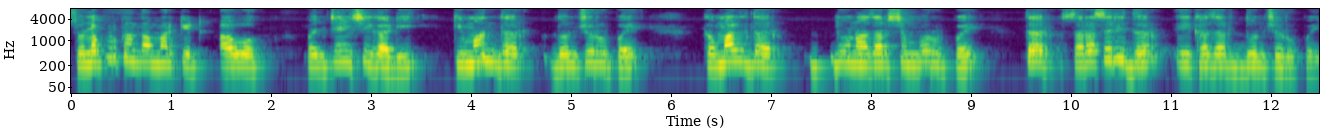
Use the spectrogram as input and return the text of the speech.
सोलापूर कांदा मार्केट आवक पंच्याऐंशी गाडी किमान दर दोनशे रुपये कमाल दर दोन हजार शंभर रुपये तर सरासरी दर एक हजार दोनशे रुपये.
